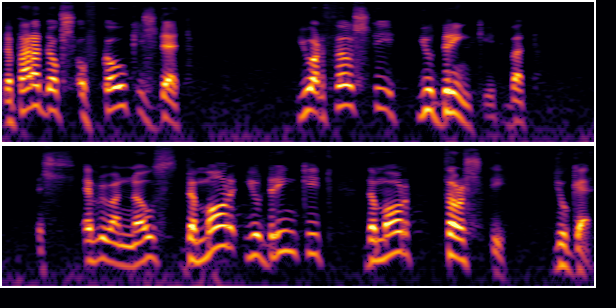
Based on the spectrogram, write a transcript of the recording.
The paradox of Coke is that you are thirsty, you drink it, but as everyone knows, the more you drink it, the more thirsty you get.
